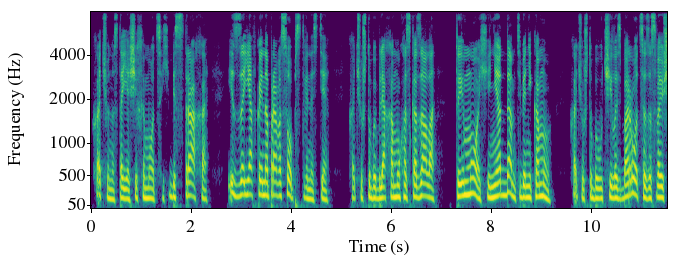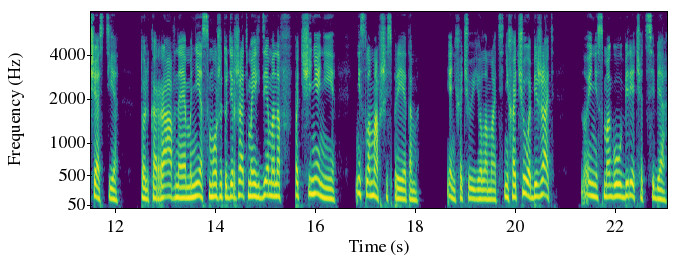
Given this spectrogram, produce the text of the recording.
Хочу настоящих эмоций, без страха и с заявкой на право собственности. Хочу, чтобы бляха-муха сказала «Ты мой, и не отдам тебя никому». Хочу, чтобы училась бороться за свое счастье. Только равная мне сможет удержать моих демонов в подчинении, не сломавшись при этом. Я не хочу ее ломать, не хочу обижать, но и не смогу уберечь от себя.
